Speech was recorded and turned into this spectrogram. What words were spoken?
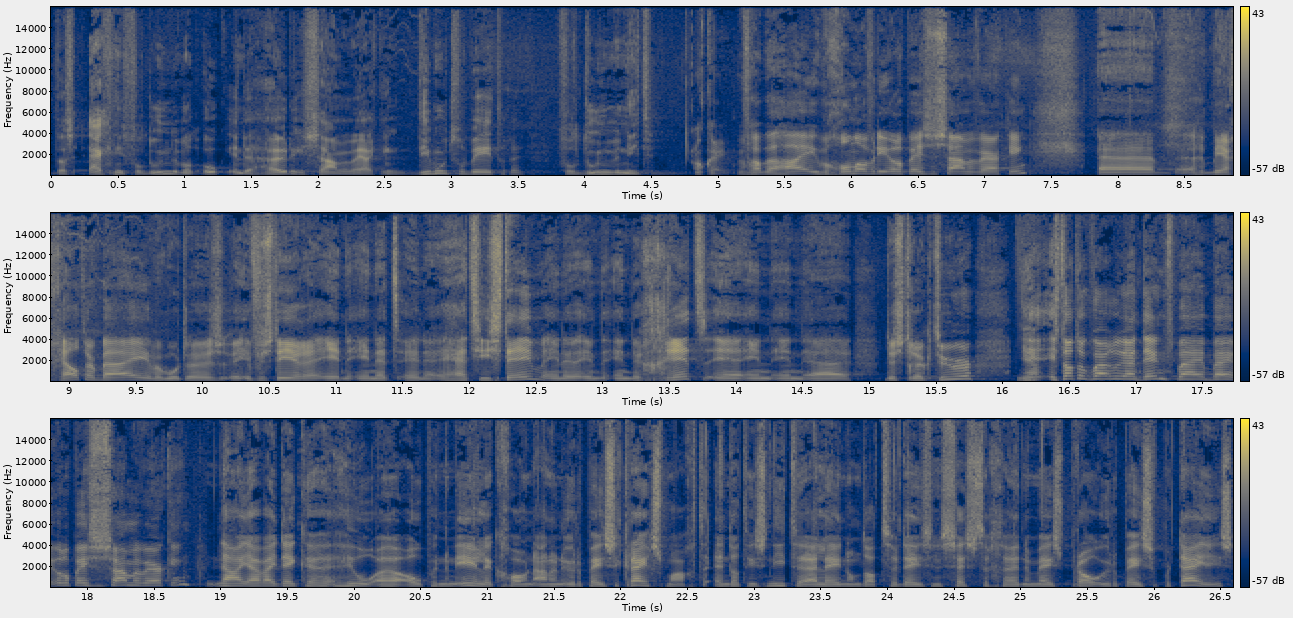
Dat is echt niet voldoende, want ook in de huidige samenwerking, die moet verbeteren, voldoen we niet. Oké, mevrouw Belhaai, u begon over die Europese samenwerking. Eh, meer geld erbij. We moeten investeren in, in, het, in het systeem, in de, in, in de grid, in, in eh, de structuur. Ja. Is dat ook waar u aan denkt bij, bij Europese samenwerking? Nou ja, wij denken heel eh, open en eerlijk gewoon aan een Europese krijgsmacht. En dat is niet alleen omdat eh, D66 eh, de meest pro-Europese partij is.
